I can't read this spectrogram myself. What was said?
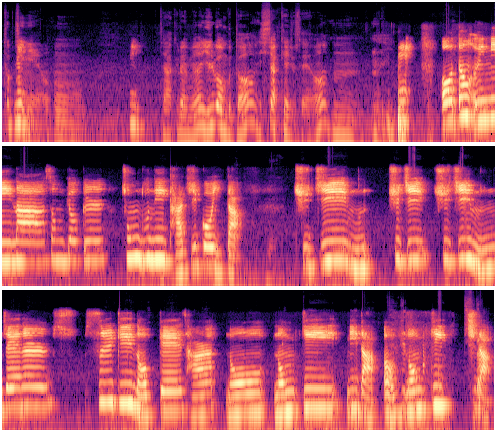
특징이에요. 어. 네. 자 그러면 1번부터 시작해 주세요. 음. 어떤 의미나 성격을 충분히 가지고 있다. 네. 취지 문, 취지, 취지 문제를 수- 슬기 높게 잘 넘, 넘깁니다. 어, 넘깁- 넘깁시다.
